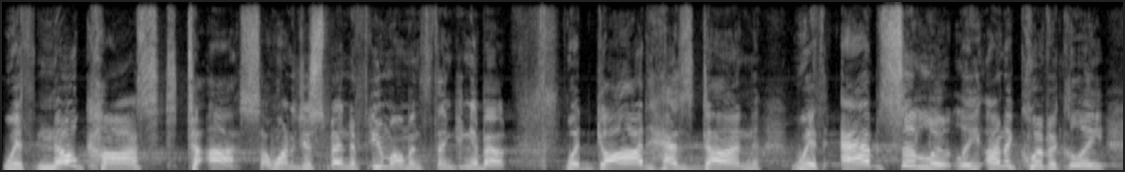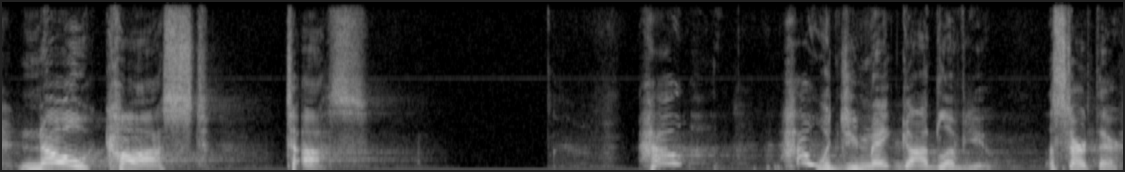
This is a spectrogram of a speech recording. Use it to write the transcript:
with no cost to us. I want to just spend a few moments thinking about what God has done with absolutely, unequivocally, no cost to us. How, how would you make God love you? Let's start there.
